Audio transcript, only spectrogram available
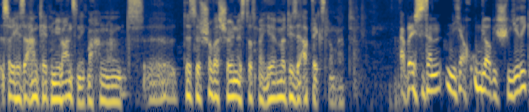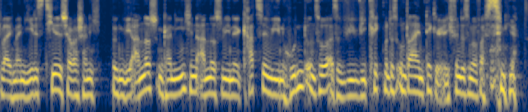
solche Sachen täten mich wahnsinnig machen. Und äh, das ist schon was Schönes, dass man hier immer diese Abwechslung hat. Aber ist es dann nicht auch unglaublich schwierig, weil ich meine, jedes Tier ist ja wahrscheinlich irgendwie anders, ein Kaninchen anders wie eine Katze, wie ein Hund und so. Also wie, wie kriegt man das unter einen Deckel? Ich finde das immer faszinierend.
